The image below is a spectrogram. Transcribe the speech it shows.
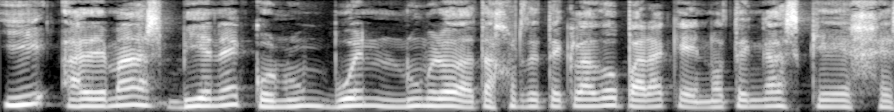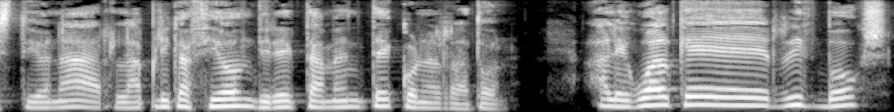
y además viene con un buen número de atajos de teclado para que no tengas que gestionar la aplicación directamente con el ratón. Al igual que Readbox,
